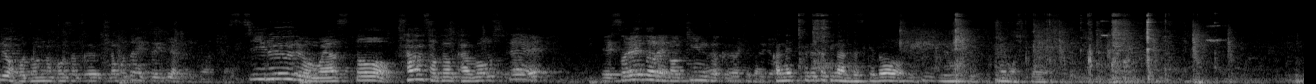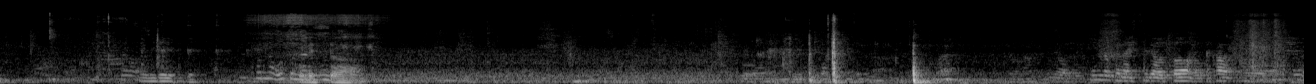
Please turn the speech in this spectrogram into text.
量保存の法則のことについてやってきました。スチールウールを燃やすと酸素と化合してえそれぞれの金属の質量。加熱する時なんですけどメモして。入れさ金属の質量と、えっとかえ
